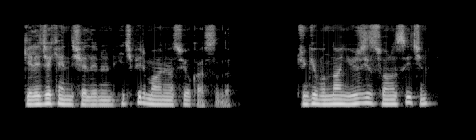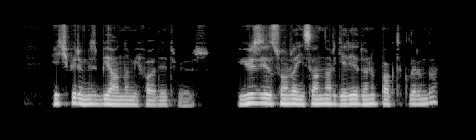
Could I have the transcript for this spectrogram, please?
gelecek endişelerinin hiçbir manası yok aslında. Çünkü bundan 100 yıl sonrası için hiçbirimiz bir anlam ifade etmiyoruz. 100 yıl sonra insanlar geriye dönüp baktıklarında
